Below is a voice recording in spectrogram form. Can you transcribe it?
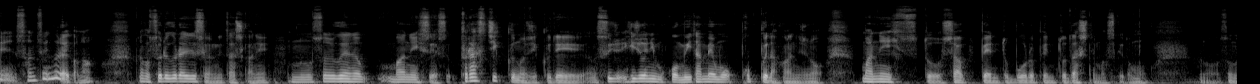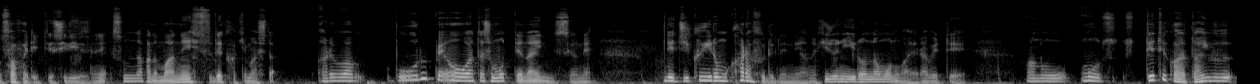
円3000円ぐらいかな？なんかそれぐらいですよね確かね、うん、それぐらいの万年筆です。プラスチックの軸で非常にこう見た目もポップな感じの万年筆とシャープペンとボールペンと出してますけどもあのそのサファリっていうシリーズでねその中の万年筆で書きました。あれはボールペンを私持ってないんですよね。で軸色もカラフルでねあの非常にいろんなものが選べてあのもう出てからだいぶ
